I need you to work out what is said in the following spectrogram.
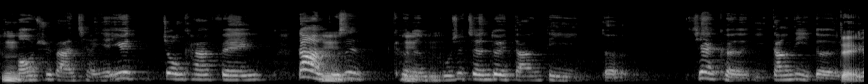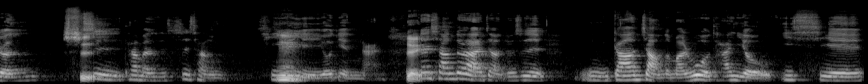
嗯。然后去把产业，因为种咖啡当然不是、可嗯能不是针对当地的，现在可能以当地的人是。是他们市场企业也有点难，对。但相对来讲，就是你刚刚讲的嘛，如果他有一些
